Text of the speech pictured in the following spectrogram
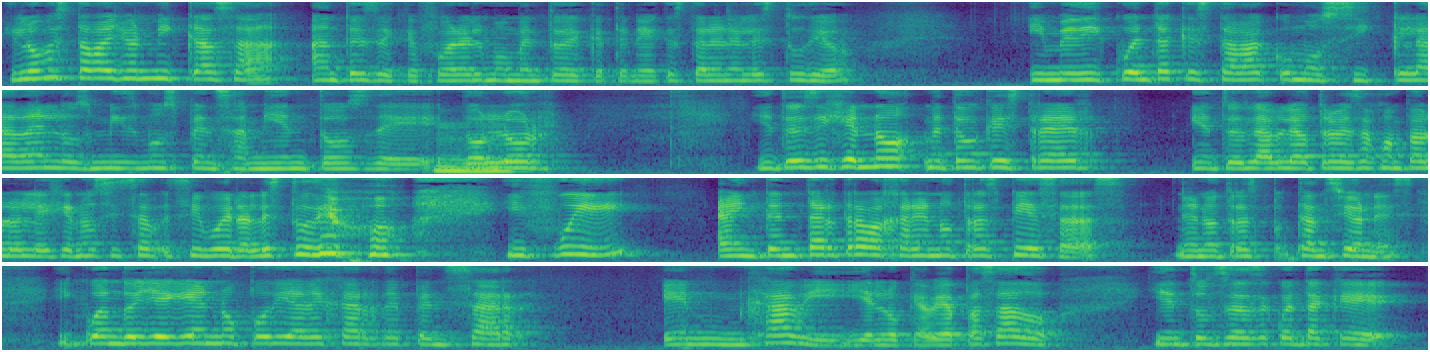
Y luego estaba yo en mi casa antes de que fuera el momento de que tenía que estar en el estudio y me di cuenta que estaba como ciclada en los mismos pensamientos de dolor. Y entonces dije, no, me tengo que distraer y entonces le hablé otra vez a Juan Pablo y le dije, no, sí, sí voy a ir al estudio. y fui a intentar trabajar en otras piezas, en otras canciones. Y cuando llegué no podía dejar de pensar en Javi y en lo que había pasado. Y entonces hace cuenta que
